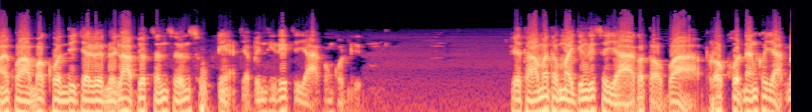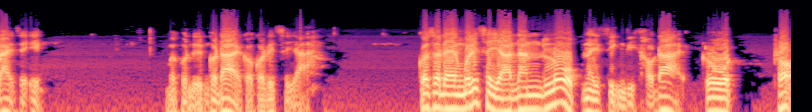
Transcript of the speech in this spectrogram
หมายความว่าคนที่จเจริญโดยลาบยศสรรเสริญสุขเนี่ย จะเป็นที่ริษยาของคนอื่นจะถามว่าทำไมจึงริษยาก็ตอบว่า เพราะคนนั้นเขาอยากได้เสียเอง เมื่อคนอื่นก็ได้ก็ก็ริษยา ก็แสดงบริษยานั้นโลภในสิ่งที่เขาได้ โกรธ เพราะ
